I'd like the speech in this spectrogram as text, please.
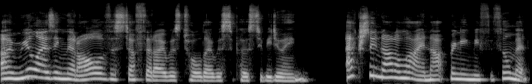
I'm realizing that all of the stuff that I was told I was supposed to be doing actually not a lie, not bringing me fulfillment.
